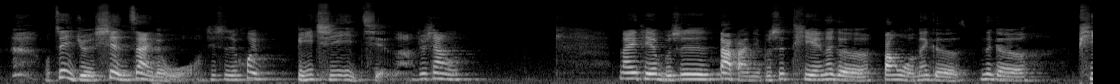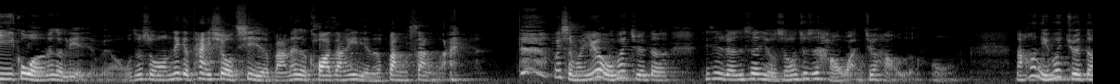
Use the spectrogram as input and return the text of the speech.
我自己觉得现在的我其实会比起以前啊，就像那一天不是大白，你不是贴那个帮我那个那个。P 过的那个脸有没有？我就说那个太秀气了，把那个夸张一点的放上来。为什么？因为我会觉得，其实人生有时候就是好玩就好了哦。然后你会觉得，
